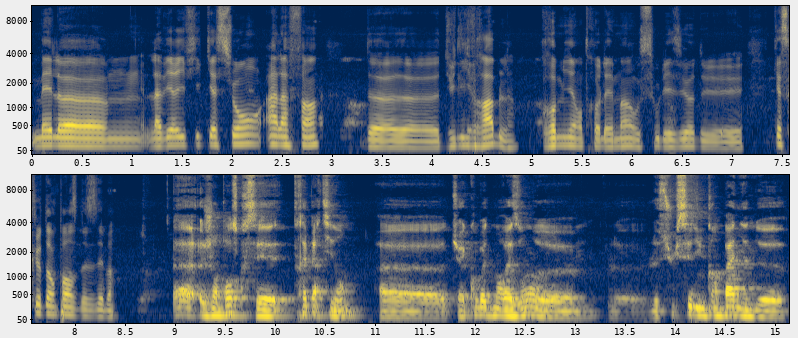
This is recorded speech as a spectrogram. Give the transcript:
mais le, hum, la vérification à la fin de, du livrable remis entre les mains ou sous les yeux du. Qu'est-ce que tu en penses de ce débat? Euh, J'en pense que c'est très pertinent. Euh, tu as complètement raison. Euh, le, le, succès d'une campagne ne,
